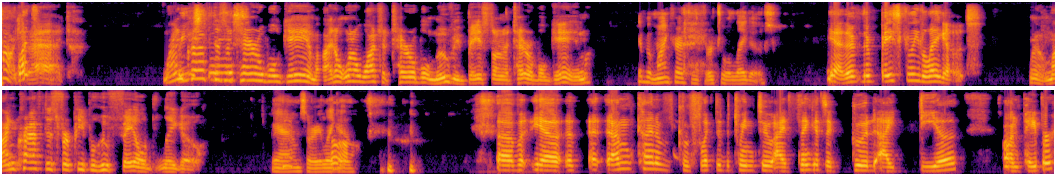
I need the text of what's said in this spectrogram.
Fuck What? that. Minecraft is a terrible game. I don't want to watch a terrible movie based on a terrible game. Yeah, but Minecraft is virtual Legos. yeah, they're they're basically Legos. Well, Minecraft is for people who failed Lego. Yeah, I'm sorry, Lego. Uh, but yeah, uh, uh, I'm kind of conflicted between the two. I think it's a good idea on paper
